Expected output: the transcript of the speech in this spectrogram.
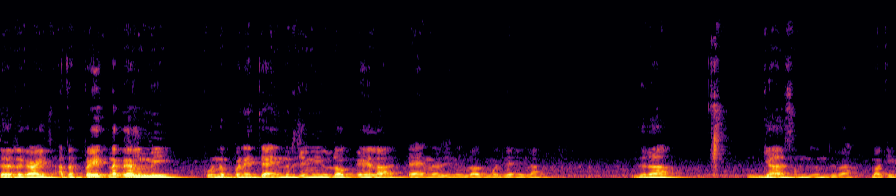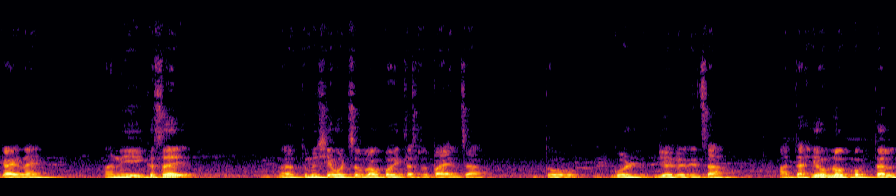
तर गाईज आता प्रयत्न करेल मी पूर्णपणे त्या एनर्जीने व्लॉग घ्यायला त्या एनर्जीने व्लॉगमध्ये यायला. जरा घ्या समजून जरा बाकी काय नाही. आणि कसं आहे तुम्ही शेवटचा व्लॉग बघितला असेल पायलचा तो गोल्ड ज्वेलरीचा आता हे व्लॉग बघताल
